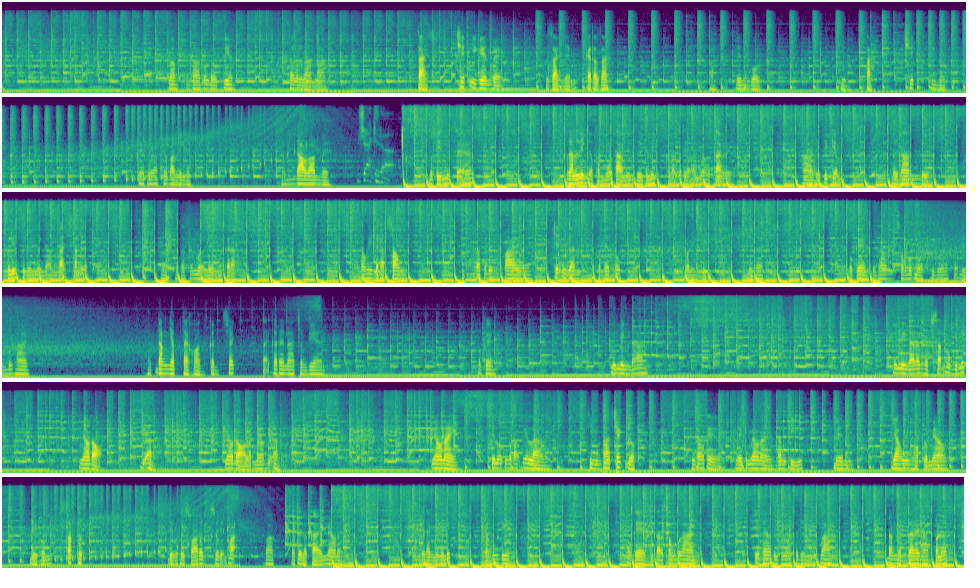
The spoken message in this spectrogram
vâng chúng ta bước đầu tiên ta cần làm là tải chết igen về giải nén cài đặt ra. À, lên google. Tìm tải chết igen ok chúng ta sẽ vào link này. Bấm download về một tí mình sẽ gắn link ở phần mô tả bên dưới clip các bạn có thể ấn vào tải về. À, để tiết kiệm thời gian để clip thì bên mình đã tải sẵn rồi. À, chúng ta sẽ mở lên và cài đặt. Sau khi cài đặt xong thì chúng ta sẽ được file chết gần ở phần desktop. Màn hình chính như này ok, chúng ta xong bước 1 thì chúng ta sẽ đến bước 2 đăng nhập tài khoản, cần check tại garena.vn ok. Bên mình đã bên mình đã đăng nhập sẵn một cái nick mail đỏ, bí ẩn. Mail đỏ là mail bí ẩn mail này. Tiết lộ cho các bạn biết là khi chúng ta check được chúng ta có thể lấy cái mail này đăng ký bên Yahoo hoặc Gmail để bấm xác thực để có thể xóa được số điện thoại và có thể là cái mail này để thành một cái nick trắng thông tin. Ok chúng ta đã xong bước hai. tiếp theo thì chúng ta sẽ đến bước ba, đăng nhập Garena Plus.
